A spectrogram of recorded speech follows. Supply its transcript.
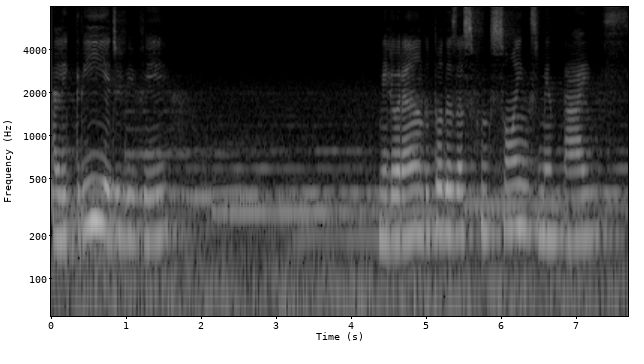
alegria de viver melhorando todas as funções mentais.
